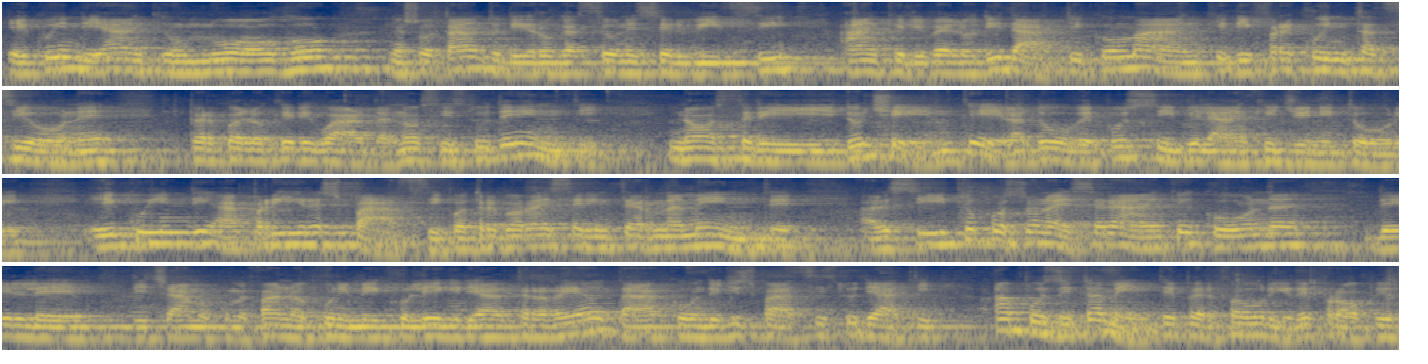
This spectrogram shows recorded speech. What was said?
E quindi anche un luogo non soltanto di erogazione di servizi, anche a livello didattico, ma anche di frequentazione per quello che riguarda i nostri studenti, nostri docenti e laddove possibile anche i genitori e quindi aprire spazi, potrebbero essere internamente al sito, possono essere anche con delle, diciamo come fanno alcuni miei colleghi di altre realtà, con degli spazi studiati appositamente per favorire proprio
